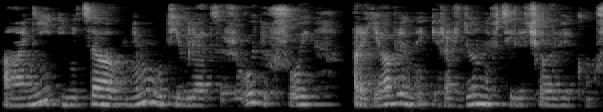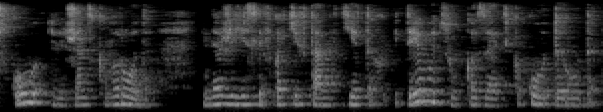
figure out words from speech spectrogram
а они, инициалы, не могут являться живой душой, проявленной и рожденной в теле человека мужского или женского рода. И даже если в каких-то анкетах и требуется указать какого-то рода,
